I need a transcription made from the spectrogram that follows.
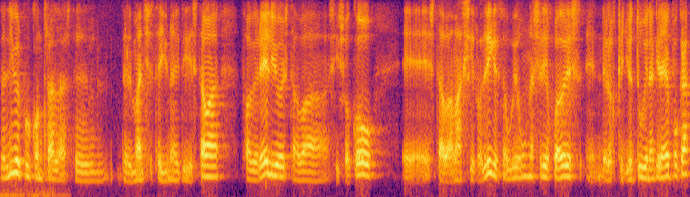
Liverpool contra las del, Manchester United. Estaba Fabio Aurelio, estaba Sissoko, eh, estaba Maxi Rodríguez, hubo una serie de jugadores eh, de los que yo tuve en aquella época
